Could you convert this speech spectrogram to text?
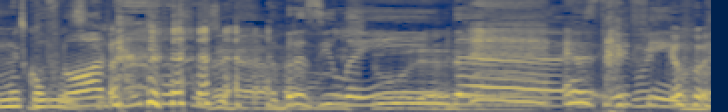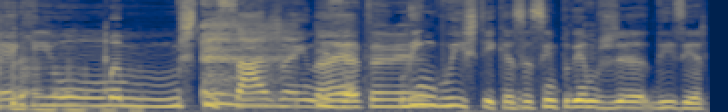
muito do confuso. norte, muito confuso. Brasil ainda. É Enfim, é aqui uma mestiçagem não é? linguística, se assim podemos eh, dizer.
